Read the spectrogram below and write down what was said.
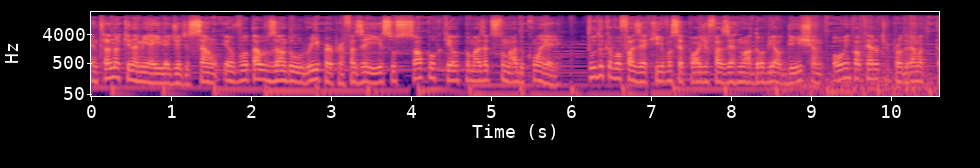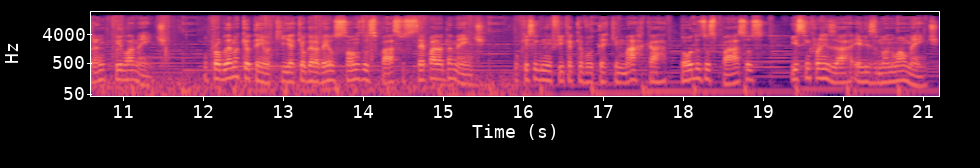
Entrando aqui na minha ilha de edição, eu vou estar tá usando o Reaper para fazer isso só porque eu estou mais acostumado com ele. Tudo que eu vou fazer aqui você pode fazer no Adobe Audition ou em qualquer outro programa tranquilamente. O problema que eu tenho aqui é que eu gravei os sons dos passos separadamente, o que significa que eu vou ter que marcar todos os passos e sincronizar eles manualmente.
